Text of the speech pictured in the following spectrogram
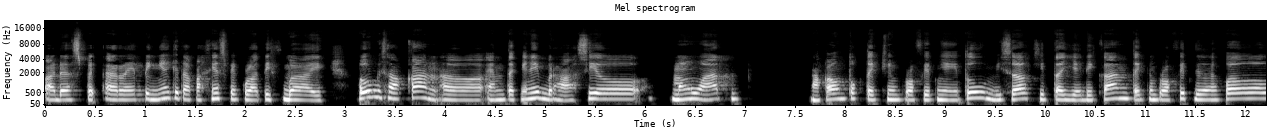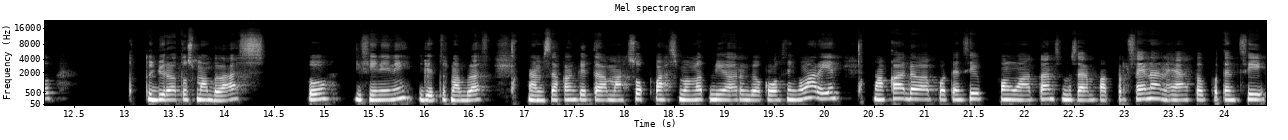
ada spe, uh, ratingnya kita kasihnya spekulatif buy. Lalu misalkan uh, MTEK ini berhasil menguat, maka untuk taking profitnya itu bisa kita jadikan taking profit di level 715 tuh di sini nih 715. Nah, misalkan kita masuk pas banget di harga closing kemarin, maka ada potensi penguatan sebesar 4 persenan ya atau potensi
